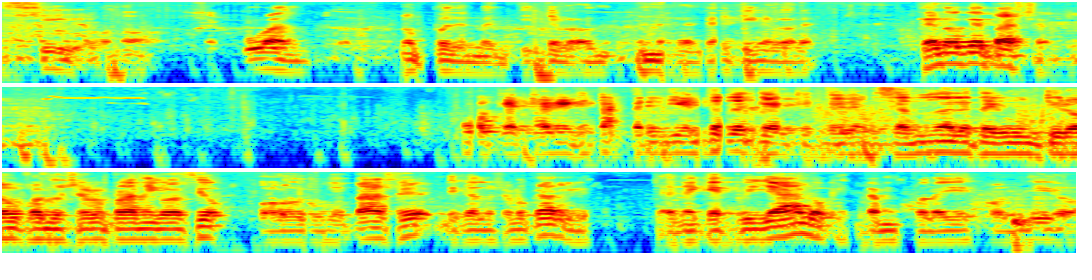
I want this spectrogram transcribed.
sí o no. O sea, ¿Cuántos? No pueden mentir que los hay tiradores. ¿Qué es lo que pasa? Porque tiene que estar pendiente de que el que esté negociando le pegue un tiro cuando se rompa la negociación o lo que pase de que no se lo cargue. Tiene que pillar los que están por ahí escondidos,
